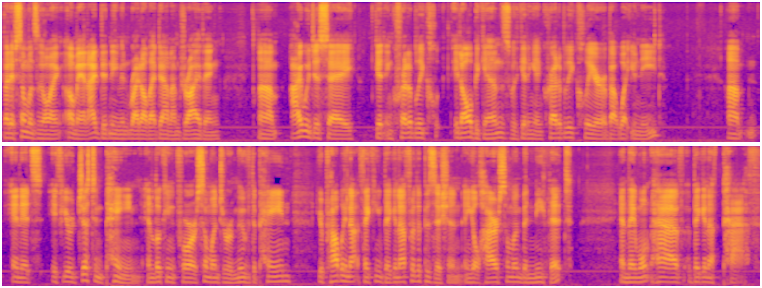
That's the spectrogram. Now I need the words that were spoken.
But if someone's going, oh man, I didn't even write all that down, I'm driving, um, I would just say, get incredibly, cl- it all begins with getting incredibly clear about what you need. Um, and it's if you're just in pain and looking for someone to remove the pain, you're probably not thinking big enough for the position, and you'll hire someone beneath it, and they won't have a big enough path.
